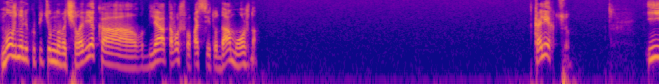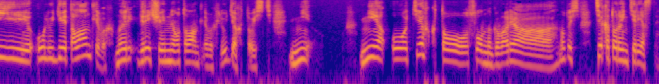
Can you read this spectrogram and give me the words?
Можно ли купить умного человека для того, чтобы попасть в свиту? Да, можно. Коллекцию. И у людей талантливых, мы речь именно о талантливых людях, то есть не, не о тех, кто, условно говоря, ну то есть те, которые интересны.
